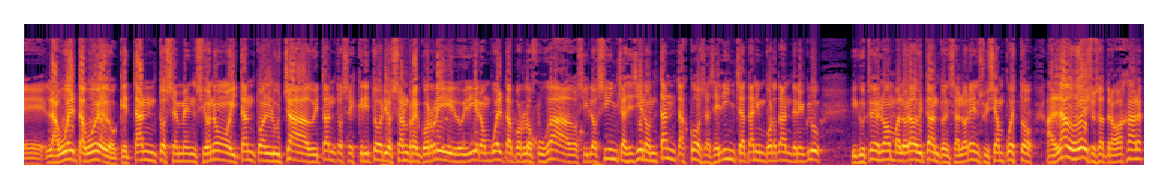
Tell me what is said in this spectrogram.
eh, la Vuelta a Boedo, que tanto se mencionó y tanto han luchado y tantos escritorios han recorrido y dieron vuelta por los juzgados y los hinchas hicieron tantas cosas, el hincha tan importante en el club y que ustedes lo han valorado y tanto en San Lorenzo y se han puesto al lado de ellos a trabajar,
